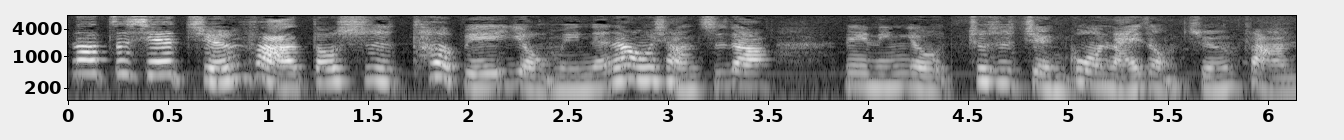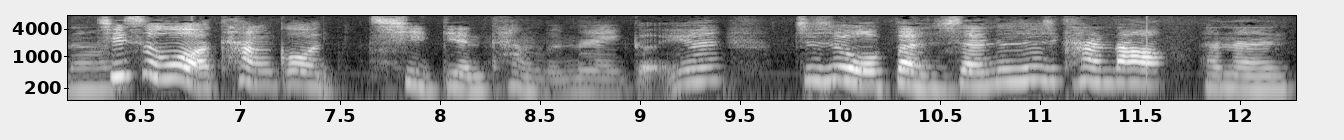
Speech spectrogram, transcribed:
那这些卷法都是特别有名的。那我想知道。李玲有就是卷过哪一种卷法呢？其实我有烫过气垫烫的那一个，因为就是我本身就是看到可能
